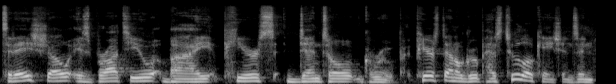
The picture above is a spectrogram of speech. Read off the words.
Today's show is brought to you by Pearce Dental Group. Pearce Dental Group has two locations in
